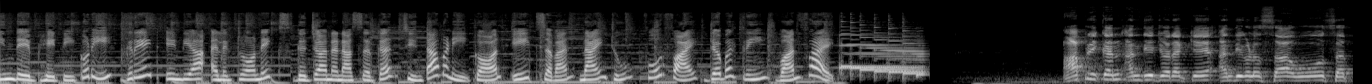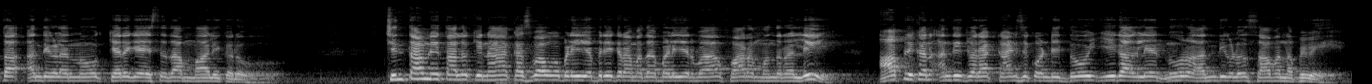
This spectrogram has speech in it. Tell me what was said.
ಇಂದೇ ಭೇಟಿ ಕೊಡಿ Great India Electronics Gajanana circle, Chintamani. Call eight seven nine two four five double three one five. African ಹಂದಿ ಜ್ವರಕ್ಕೆ ಹಂದಿಗಳು ಸಾವು, ಸತ್ತ ಹಂದಿಗಳನ್ನು ಕೆರೆಗೆ ಎಸೆದ ಮಾಲೀಕರು. ಚಿಂತಾಮಣಿ ತಾಲೂಕಿನ ಕಸ್ಬಾ ಹೋಬಳಿ ಎಬ್ರಿ ಗ್ರಾಮದ ಬಳಿ ಇರುವ ಫಾರಂ ಒಂದರಲ್ಲಿ ಆಫ್ರಿಕನ್ ಹಂದಿ ಜ್ವರ ಕಾಣಿಸಿಕೊಂಡಿದ್ದು, ಈಗಾಗಲೇ ನೂರು ಹಂದಿಗಳು ಸಾವನ್ನಪ್ಪಿವೆ.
